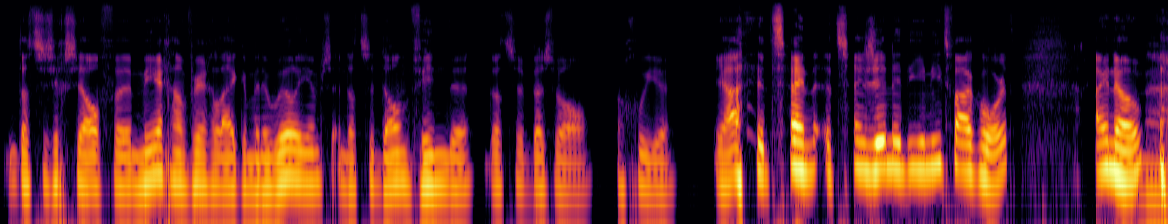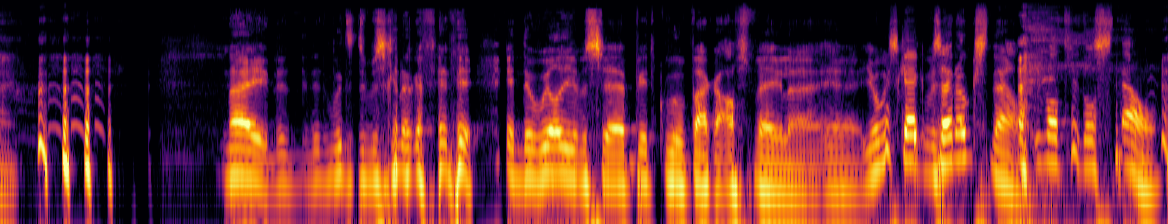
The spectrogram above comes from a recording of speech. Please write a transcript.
dat ze zichzelf meer gaan vergelijken met een Williams. En dat ze dan vinden dat ze best wel een goede... Ja, het zijn, het zijn zinnen die je niet vaak hoort. I know. nee. Nee, dit, dit moeten ze misschien ook even in de, in de Williams eh pitcrew een paar keer afspelen. Eh, jongens, kijk, we zijn ook snel. Iemand vindt ons snel.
